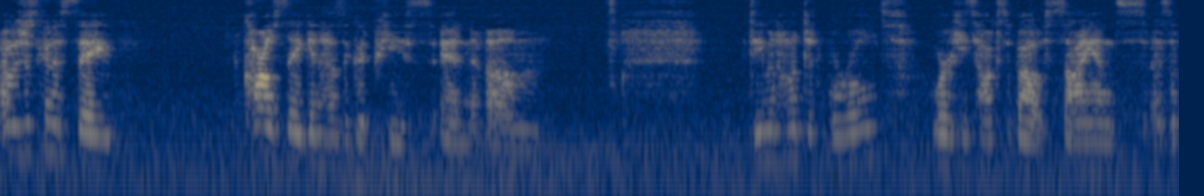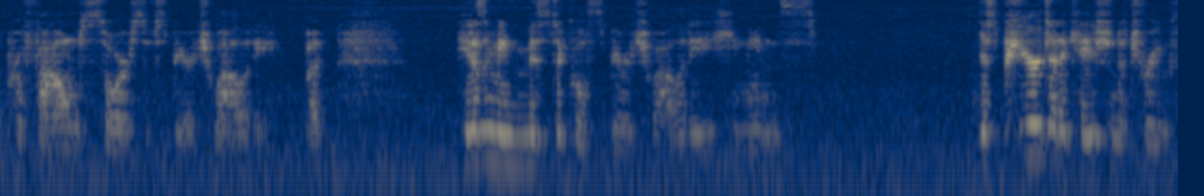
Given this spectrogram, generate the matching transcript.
I was just gonna say, Carl Sagan has a good piece in um, Demon Haunted World where he talks about science as a profound source of spirituality, but he doesn't mean mystical spirituality. He means just pure dedication to truth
